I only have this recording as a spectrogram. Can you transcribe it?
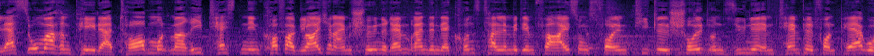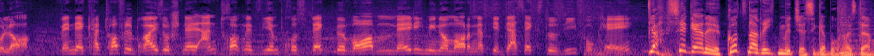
Lass so machen, Peter. Torben und Marie testen den Koffer gleich an einem schönen Rembrandt in der Kunsthalle mit dem verheißungsvollen Titel Schuld und Sühne im Tempel von Pergola. Wenn der Kartoffelbrei so schnell antrocknet wie im Prospekt beworben, melde ich mich noch morgen. Habt ihr das exklusiv, okay? Ja, sehr gerne. Kurznachrichten mit Jessica Burmeister.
